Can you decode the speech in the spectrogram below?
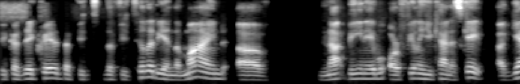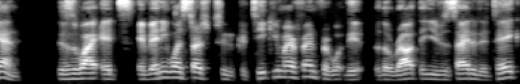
because they created the the futility in the mind of not being able or feeling you can't escape. Again, this is why it's if anyone starts to critique you, my friend, for what the the route that you decided to take,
